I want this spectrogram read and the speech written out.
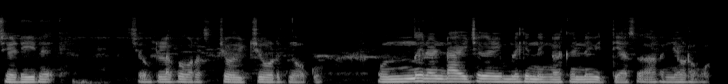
ചെടിയുടെ ചുവട്ടിലൊക്കെ കുറച്ച് ഒഴിച്ച് കൊടുത്ത് നോക്കൂ. ഒന്ന് രണ്ടാഴ്ച കഴിയുമ്പോഴേക്കും നിങ്ങൾക്ക് തന്നെ വ്യത്യാസം അറിഞ്ഞു തുടങ്ങും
